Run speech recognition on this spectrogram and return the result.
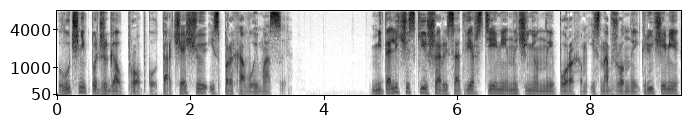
лучник поджигал пробку, торчащую из пороховой массы. Металлические шары с отверстиями, начиненные порохом и снабженные крючьями,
